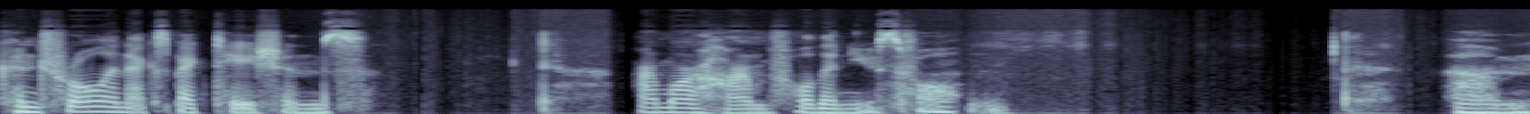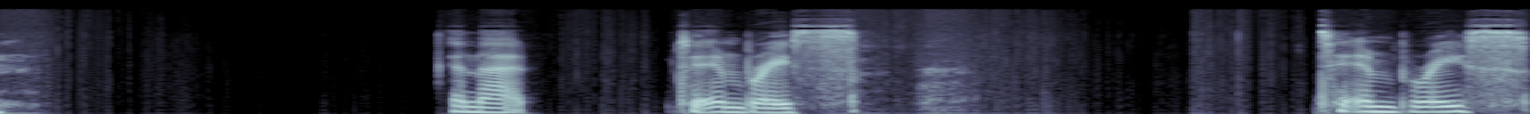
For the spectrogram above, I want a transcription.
Control and expectations are more harmful than useful. Um, and that to embrace to embrace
